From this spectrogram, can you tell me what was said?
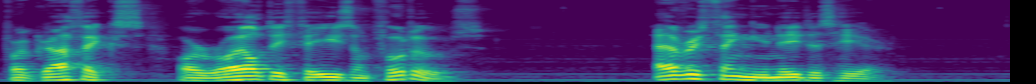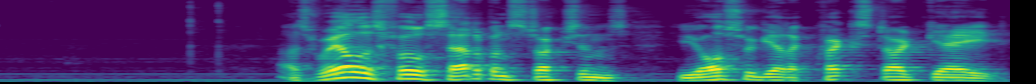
for graphics or royalty fees on photos. Everything you need is here. As well as full setup instructions, you also get a quick start guide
